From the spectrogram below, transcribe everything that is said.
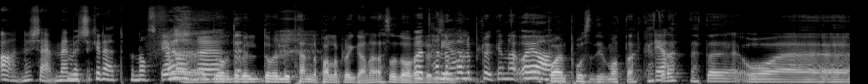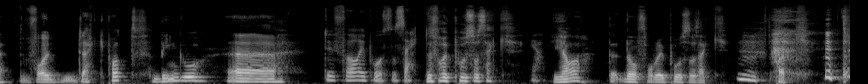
Aner ikke, Jeg men vet ikke hva det heter på norsk. Ja. eller, Eh, eh, Da, da, vil, da vil du tenne på alle pluggene. Altså, da vil du tenne liksom- på alle pluggene. Å ja. På en positiv måte. Hva heter Ja. det? Dette og uh, Du får jackpot, bingo. Uh, du får i pose og sekk. du får i pose og sekk. Ja. det, da får du i pose og sekk. Takk.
